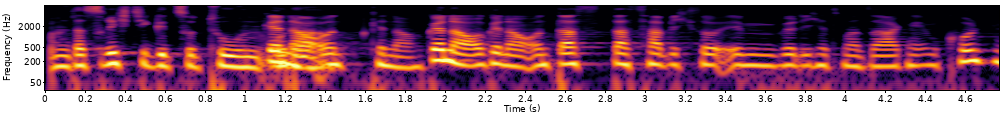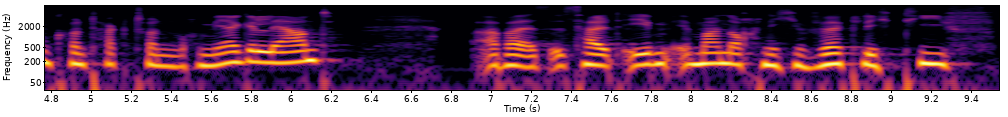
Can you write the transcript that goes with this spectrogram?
um das Richtige zu tun. Genau, oder? und genau, genau, genau. Und das, das habe ich so im, würde ich jetzt mal sagen, im Kundenkontakt schon noch mehr gelernt. Aber es ist halt eben immer noch nicht wirklich tief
